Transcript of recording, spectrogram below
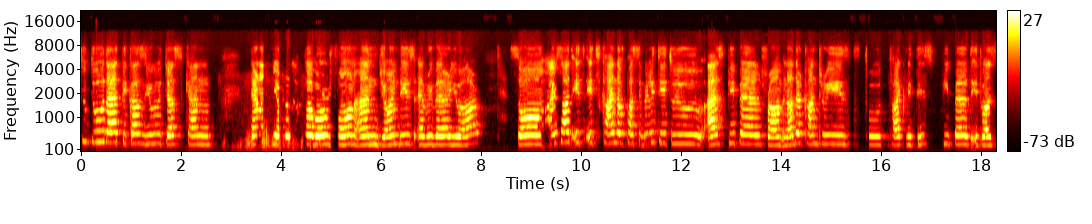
to do that because you just can turn on your laptop or phone and join this everywhere you are. So i thought it's it's kind of possibility to ask people from another countries to talk with these people. It was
